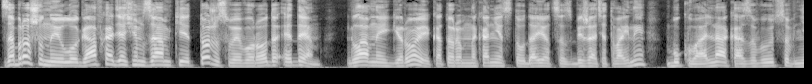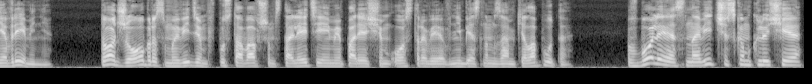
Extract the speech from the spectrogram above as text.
Заброшенные луга в ходячем замке тоже своего рода Эдем. Главные герои, которым наконец-то удается сбежать от войны, буквально оказываются вне времени. Тот же образ мы видим в пустовавшем столетиями парящем острове в небесном замке Лапута. В более сновидческом ключе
